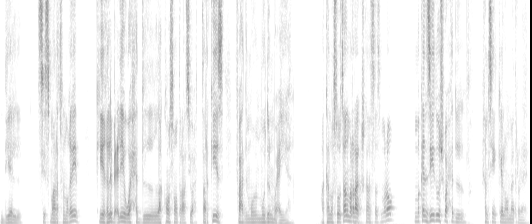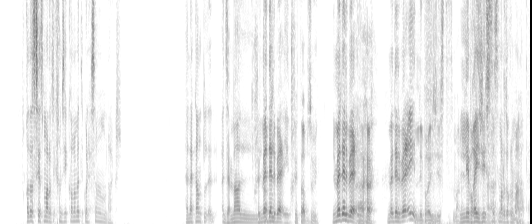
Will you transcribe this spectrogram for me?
ديال الاستثمارات في المغرب كيغلب عليه واحد لا كونسونطراسيون واحد التركيز في واحد الم- المدن معينة. ما كنوصلوا حتى لمراكش كنستثمروا وما كنزيدوش واحد ال 50 كيلومتر ولا هذه. تقدر الاستثمار ديك 50 كيلومتر يكون احسن من مراكش. أنا كنت زعما المدى البعيد. خطاب زوين. المدى البعيد. آه، المدى البعيد. اللي بغى يجي يستثمر. اللي بغى يجي يستثمر دوك المناطق.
